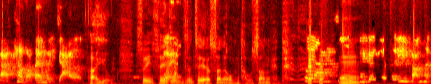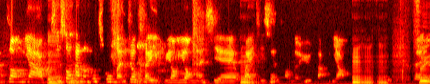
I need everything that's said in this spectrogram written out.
把跳蚤带回家了。哎呦，所以所以这这这也算在我们头上哎。对啊，嗯，每个月的预防很重要，不是说他们不出门就可以不用用那些外寄生虫的预防药。嗯嗯嗯。所以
